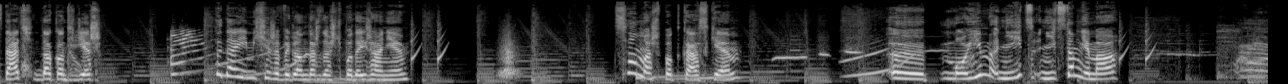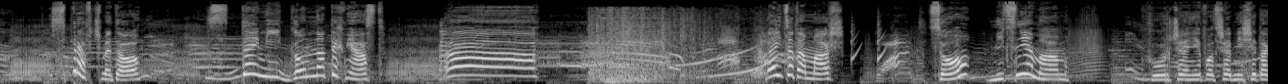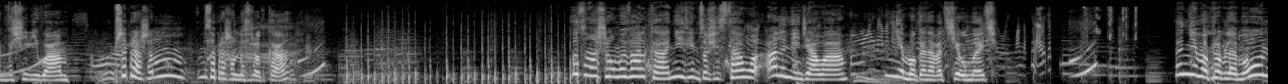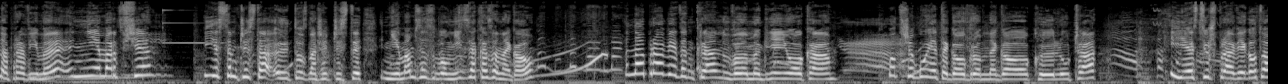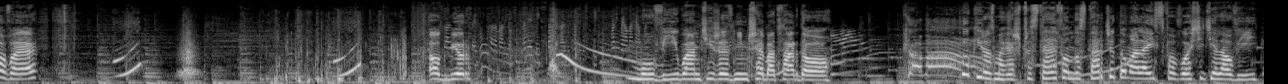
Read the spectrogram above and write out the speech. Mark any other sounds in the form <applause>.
Stać, dokąd idziesz? Wydaje mi się, że wyglądasz dość podejrzanie. Co masz pod kaskiem? Yy, moim? Nic, nic tam nie ma. Sprawdźmy to. Zdejmij go natychmiast. A! No i co tam masz? Co? Nic nie mam. Kurczę, niepotrzebnie się tak wysiliłam. Przepraszam, zapraszam do środka. Oto nasza umywalka. Nie wiem, co się stało, ale nie działa. Nie mogę nawet się umyć. Nie ma problemu, naprawimy. Nie martw się. Jestem czysta, y, to znaczy czysty. Nie mam ze sobą nic zakazanego. Naprawię ten kran w mgnieniu oka. Potrzebuję tego ogromnego klucza. Jest już prawie gotowe. Odbiór. Mówiłam ci, że z nim trzeba twardo. Póki rozmawiasz przez telefon, dostarczy to maleństwo właścicielowi.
